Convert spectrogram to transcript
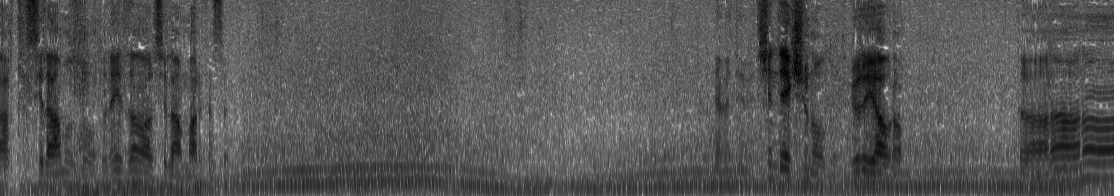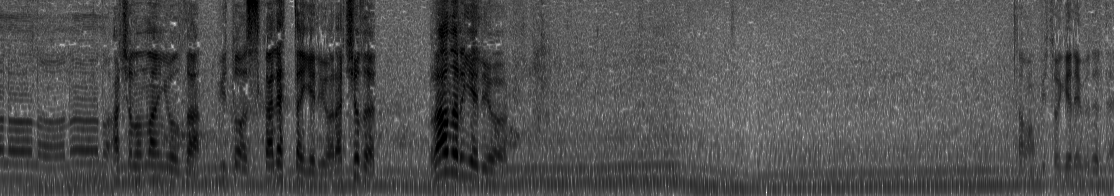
Artık silahımız da oldu. Neydi lan o silahın markası? Evet evet. Şimdi action oldu. Yürü yavrum. Açılın lan yoldan. Vito Scaletta geliyor. Açılın. Runner geliyor. Tamam Vito gelebilir de.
